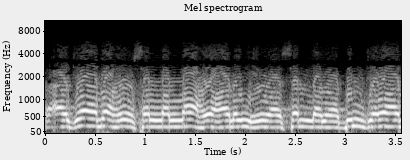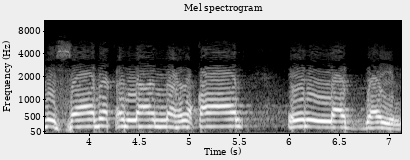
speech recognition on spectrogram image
فأجابه صلى الله عليه وسلم بالجواب السابق إلا أنه قال إلا الدين.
